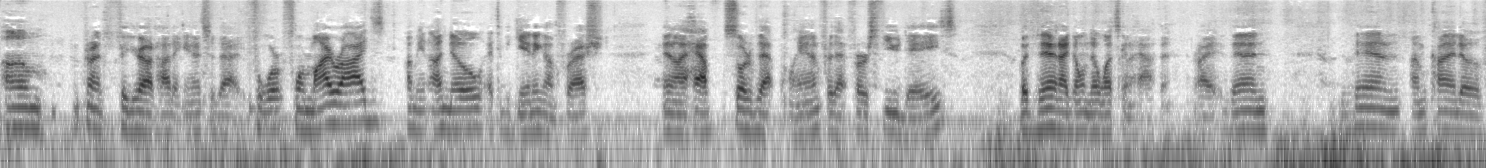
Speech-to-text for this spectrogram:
Um, I'm trying to figure out how to answer that. For for my rides, I mean, I know at the beginning I'm fresh, and I have sort of that plan for that first few days, but then I don't know what's going to happen. Right? Then, then I'm kind of,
